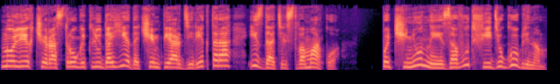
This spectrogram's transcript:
но легче растрогать людоеда, чем пиар-директора издательства «Марко». Подчиненные зовут Федю Гоблином.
